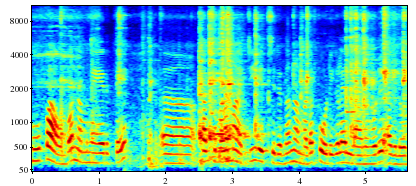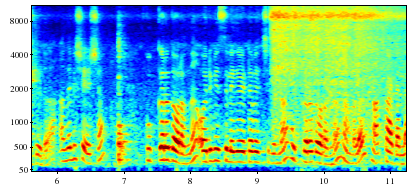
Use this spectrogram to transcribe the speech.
മൂപ്പാവുമ്പോൾ നമ്മൾ നേരത്തെ പച്ചമുളക് മാറ്റി വെച്ചിരുന്ന നമ്മുടെ പൊടികളെല്ലാനും കൂടി അതിലോട്ട് ഇടുക. അതിനുശേഷം കുക്കർ തുറന്ന് ഒരു വിസിൽ കേട്ട് വെച്ചിരുന്ന കുക്കർ തുറന്ന് നമ്മൾ ആ കടല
